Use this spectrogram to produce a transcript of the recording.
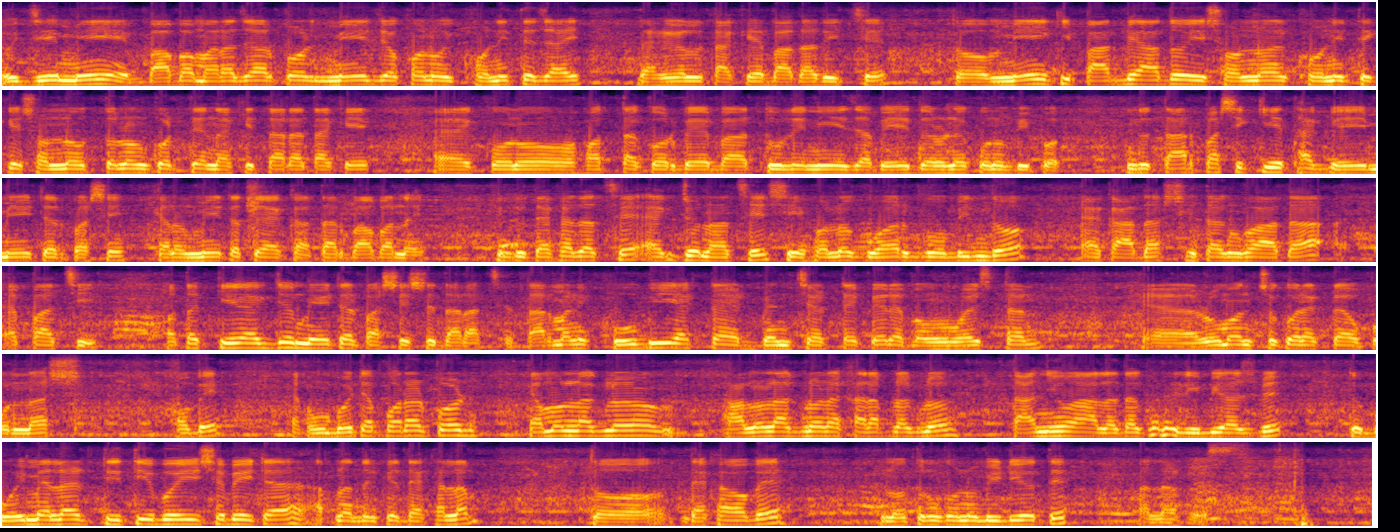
ওই যে মেয়ে, বাবা মারা যাওয়ার পর মেয়ে যখন ওই খনিতে যায়, দেখা গেল তাকে বাধা দিচ্ছে। তো মেয়ে কি পারবে আদৌ এই স্বর্ণের খনি থেকে স্বর্ণ উত্তোলন করতে, নাকি তারা তাকে কোনো হত্যা করবে বা তুলে নিয়ে যাবে, এই ধরনের কোনো বিপদ? কিন্তু তার পাশে কে থাকবে এই মেয়েটার পাশে? কারণ মেয়েটা তো একা, তার বাবা নাই। কিন্তু দেখা যাচ্ছে একজন আছে, সে হলো গোয়ার গোবিন্দ, এক আদা, শ্বেতাঙ্গ আদা, অ্যাপাচি। অর্থাৎ কেউ একজন মেয়েটার পাশে এসে দাঁড়াচ্ছে। তার মানে খুবই একটা অ্যাডভেঞ্চার টাইপের এবং ওয়েস্টার্ন রোমাঞ্চকর একটা উপন্যাস হবে। এবং বইটা পড়ার পর কেমন লাগল? ভালো লাগল না খারাপ লাগল? তা নিয়েও আলাদা করে রিভিউ আসবে। তো বইমেলার তৃতীয় বই হিসেবে এটা আপনাদেরকে দেখালাম। তো দেখা হবে নতুন কোনো ভিডিওতে আল্লাহ হাফেজ।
